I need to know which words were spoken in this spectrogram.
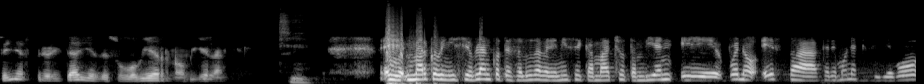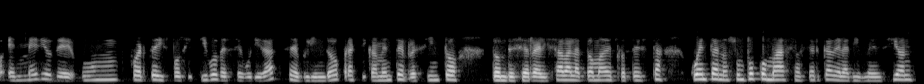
señas prioritarias de su gobierno, Miguel Ángel. Sí. Eh, Marco Vinicio Blanco, te saluda Berenice Camacho también. Eh, bueno, esta ceremonia que se llevó en medio de un fuerte dispositivo de seguridad, se blindó prácticamente el recinto donde se realizaba la toma de protesta. Cuéntanos un poco más acerca de la dimensión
